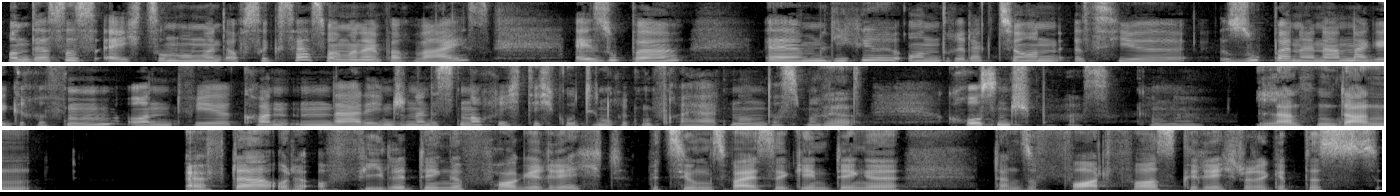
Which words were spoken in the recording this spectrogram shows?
Und das ist echt so ein Moment of Success, weil man einfach weiß, ey super, ähm, Legal und Redaktion ist hier super ineinander gegriffen und wir konnten da den Journalisten auch richtig gut den Rücken frei halten. Und das macht ja. großen Spaß. Genau. Landen dann öfter oder auch viele Dinge vor Gericht, beziehungsweise gehen Dinge dann sofort vors Gericht oder gibt es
